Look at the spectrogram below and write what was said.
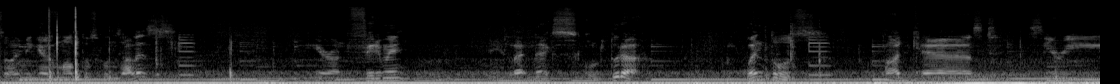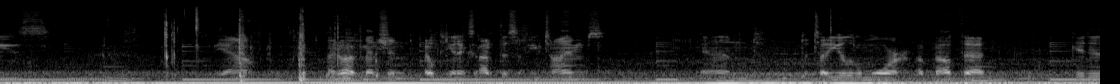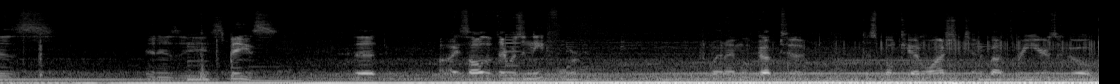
Soy Miguel Maltos Gonzalez here on Firme, the Latinx Cultura Cuentos podcast series. Yeah, I know I've mentioned LTNX Artes a few times, and to tell you a little more about that, it is it is a space that I saw that there was a need for up to, to Spokane, Washington about three years ago.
